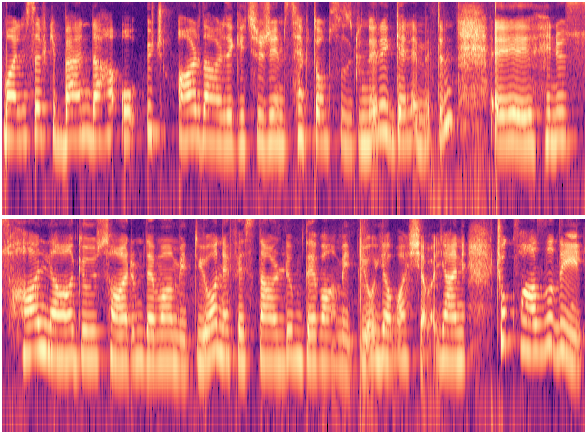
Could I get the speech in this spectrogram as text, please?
Maalesef ki ben daha o 3 ard arda geçireceğim semptomsuz günlere gelemedim. Ee, henüz hala göğüs ağrım devam ediyor. Nefes darlığım devam ediyor. Yavaş yavaş. Yani çok fazla değil.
